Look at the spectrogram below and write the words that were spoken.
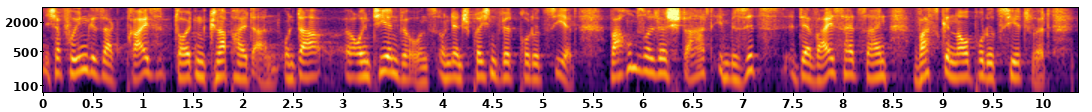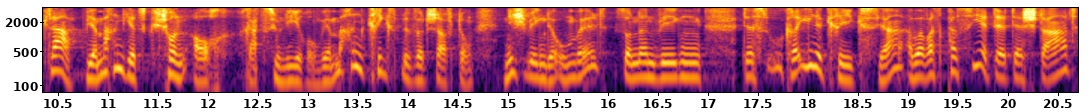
Ich habe vorhin gesagt, Preise deuten Knappheit an und da orientieren wir uns und entsprechend wird produziert. Warum soll der Staat im Besitz der Weisheit sein, was genau produziert wird? Klar, wir machen jetzt schon auch Rationierung. Wir machen Kriegsbewirtschaftung. Nicht wegen der Umwelt, sondern wegen des Ukraine-Kriegs. Ja? Aber was passiert? Der, der Staat,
